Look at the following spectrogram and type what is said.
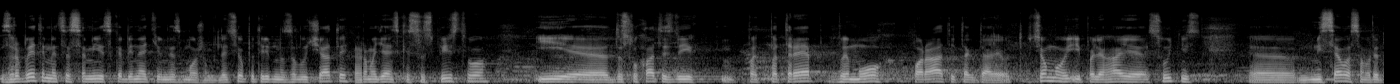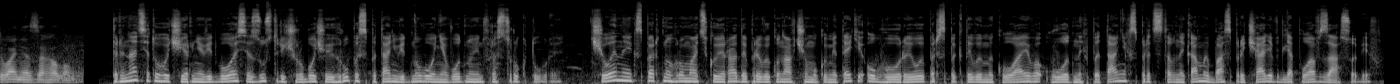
Зробити ми це самі з кабінетів не зможемо. Для цього потрібно залучати громадянське суспільство і е, дослухатись до їх потреб, вимог, порад і так далі. От в цьому і полягає сутність е, місцевого самоврядування загалом. 13 червня відбулася зустріч робочої групи з питань відновлення водної інфраструктури. Члени експертно-громадської ради при виконавчому комітеті обговорили перспективи Миколаєва у водних питаннях з представниками баз причалів для плавзасобів.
